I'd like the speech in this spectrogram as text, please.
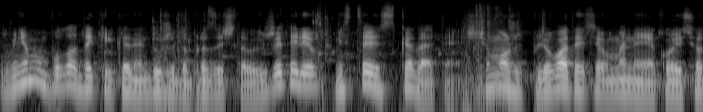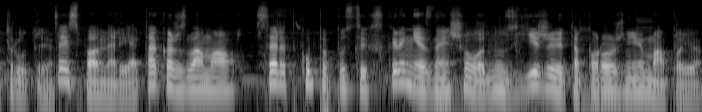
В ньому було декілька не дуже доброзичливих жителів, місцеві скелети, що можуть плюватися в мене якоюсь отрутою. Цей спавнер я також зламав. Серед купи пустих скринь я знайшов одну з їжею та порожньою мапою.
